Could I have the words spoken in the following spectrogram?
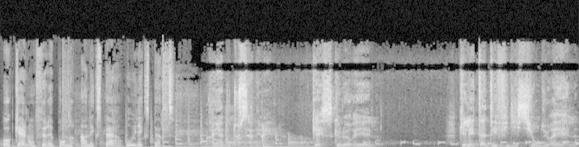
auxquelles on fait répondre un expert ou une experte. Rien de tout ça n'est réel. Qu'est-ce que le réel? Quelle est ta définition du réel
